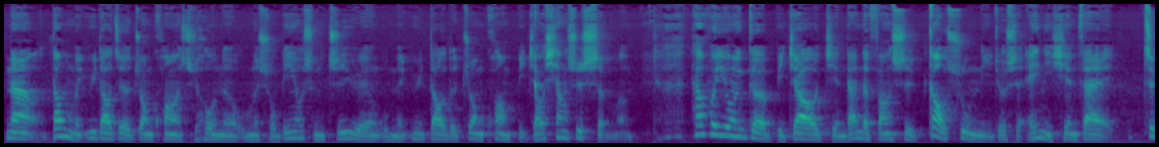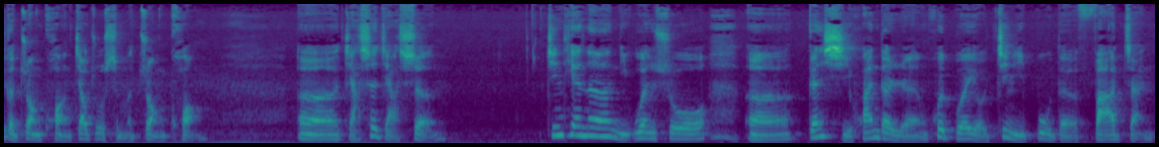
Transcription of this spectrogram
那当我们遇到这个状况的时候呢，我们手边有什么资源？我们遇到的状况比较像是什么？他会用一个比较简单的方式告诉你，就是哎，你现在这个状况叫做什么状况？呃，假设假设。今天呢，你问说，呃，跟喜欢的人会不会有进一步的发展？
